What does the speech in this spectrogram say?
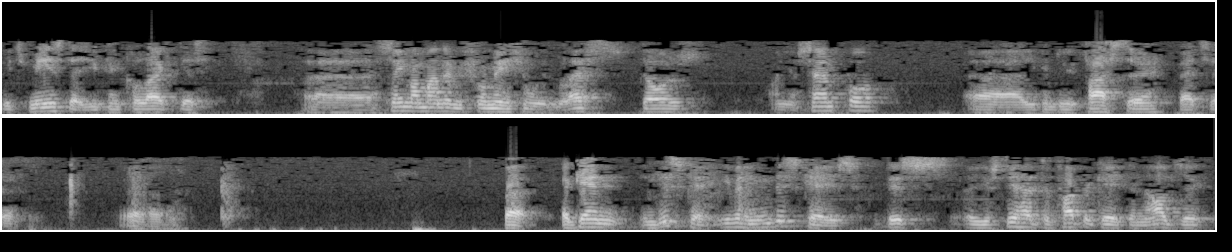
which means that you can collect the uh, same amount of information with less dose on your sample. Uh, you can do it faster, better. Uh, but again, in this case, even in this case, this uh, you still have to fabricate an object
